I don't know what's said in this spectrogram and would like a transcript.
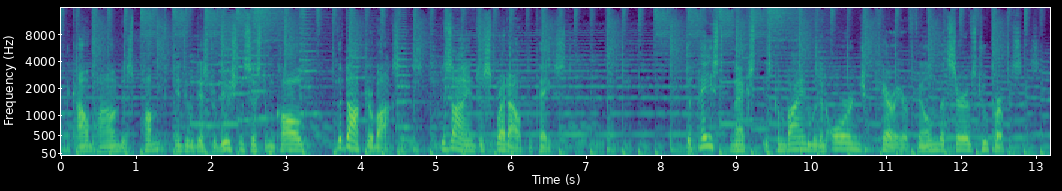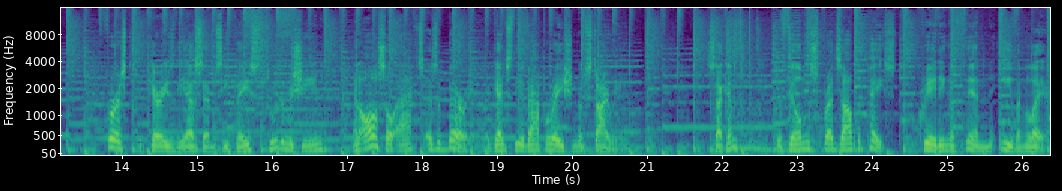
and the compound is pumped into a distribution system called the doctor boxes, designed to spread out the paste. The paste next is combined with an orange carrier film that serves two purposes. First, it carries the SMC paste through the machine and also acts as a barrier against the evaporation of styrene. Second, the film spreads out the paste, creating a thin, even layer.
